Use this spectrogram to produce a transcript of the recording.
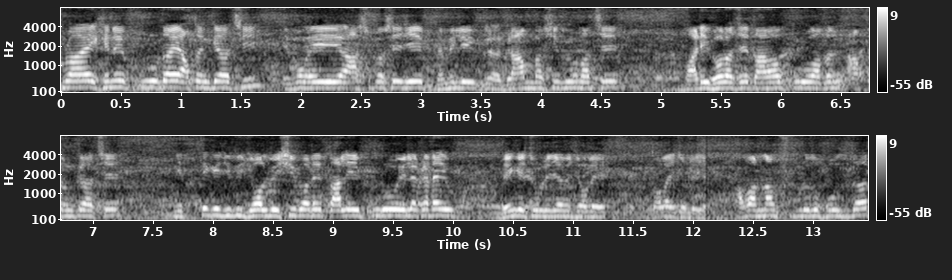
আমরা এখানে পুরোটাই আতঙ্কে আছি এবং এই আশেপাশে যে ফ্যামিলি গ্রামবাসীগুলো আছে, বাড়িঘর আছে, তারাও পুরো আতঙ্ক- আছে। এর থেকে যদি জল বেশি বাড়ে, তাহলে পুরো এলাকাটাই ভেঙে চলে যাবে জলে, তলায় চলে যাবে। আমার নাম সুব্রত ফৌজদার।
